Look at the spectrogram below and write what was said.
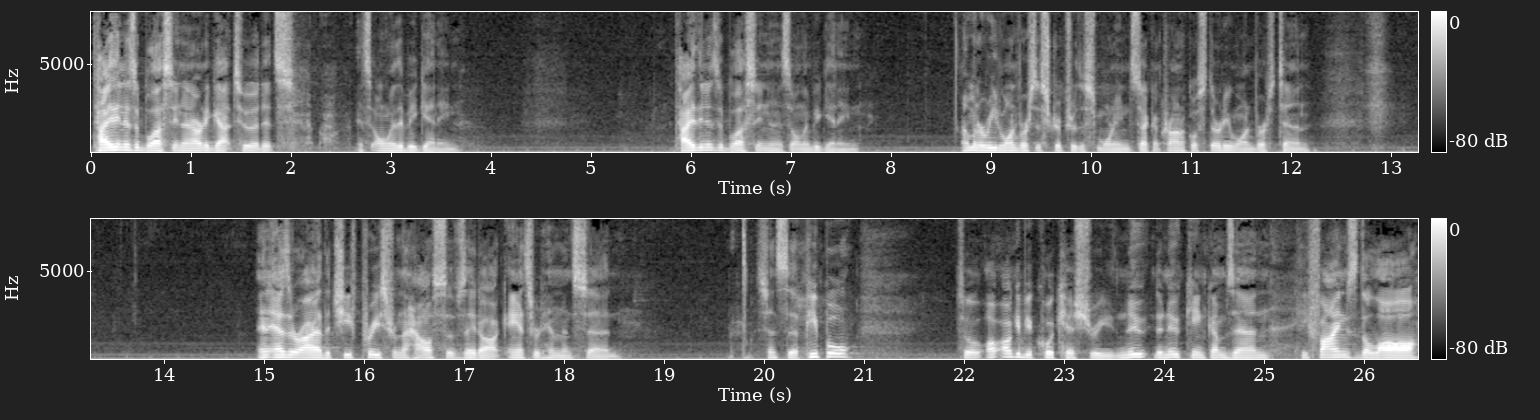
Tithing is a blessing, and I already got to it. It's, it's only the beginning. Tithing is a blessing, and it's only beginning. I'm going to read one verse of scripture this morning, Second Chronicles 31, verse 10. And Azariah, the chief priest from the house of Zadok, answered him and said, Since the people so I'll, I'll, give you a quick history. New, the new king comes in, he finds the law,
